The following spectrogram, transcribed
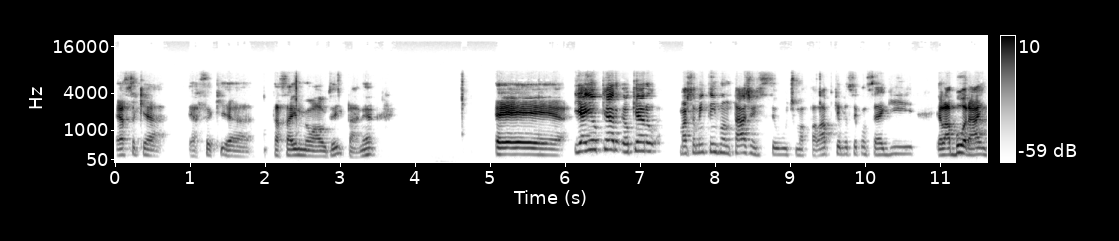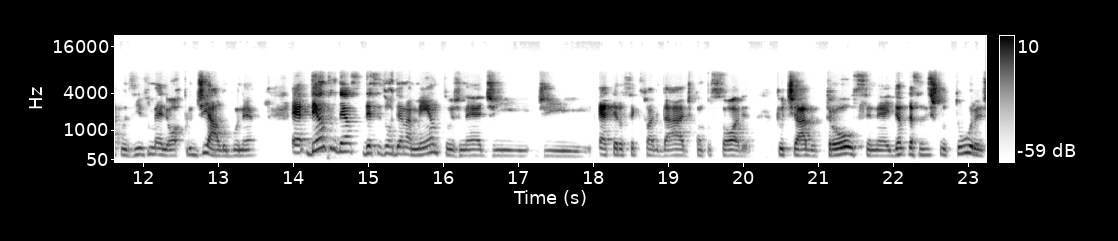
Essa que é, essa que é, tá saindo meu áudio aí, tá, né? É, e aí eu quero, eu quero, mas também tem vantagens de ser o último a falar, porque você consegue elaborar, inclusive, melhor para o diálogo, né? É, dentro desses ordenamentos né, de, de heterossexualidade compulsória que o Tiago trouxe, né, e dentro dessas estruturas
